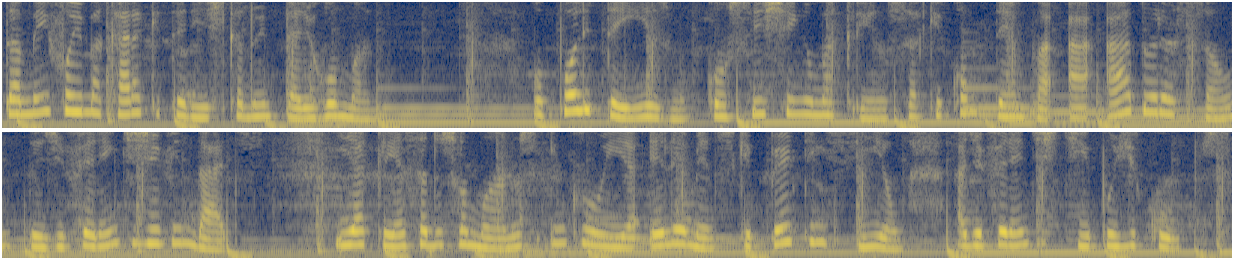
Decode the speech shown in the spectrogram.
também foi uma característica do Império Romano. O politeísmo consiste em uma crença que contempla a adoração de diferentes divindades, e a crença dos romanos incluía elementos que pertenciam a diferentes tipos de cultos.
